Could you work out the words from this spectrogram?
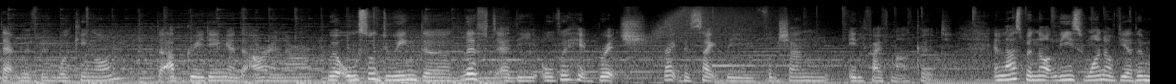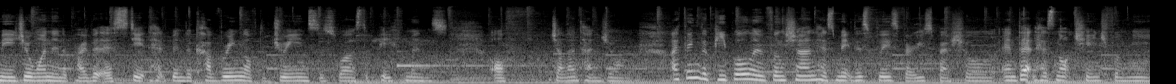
that we've been working on, the upgrading and the R&R. We're also doing the lift at the overhead bridge right beside the Fengshan 85 market. And last but not least, one of the other major one in the private estate had been the covering of the drains as well as the pavements of Jalan Tanjong. I think the people in Fengshan has made this place very special and that has not changed for me.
